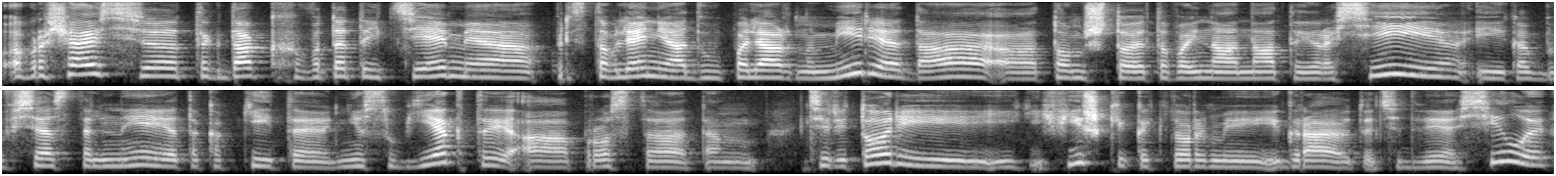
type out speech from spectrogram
Обращаясь э, тогда к вот этой теме представления о двуполярном мире, да, о том, что это война НАТО и России, и как бы все остальные это какие-то не субъекты, а просто там территории и, и фишки, которыми играют эти две силы,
